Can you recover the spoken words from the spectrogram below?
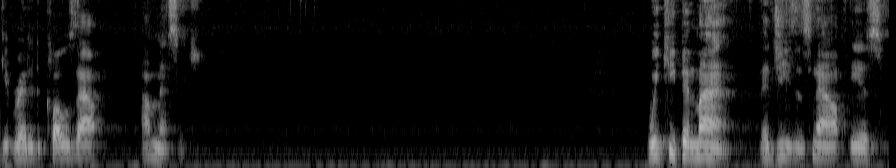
get ready to close out our message. We keep in mind that Jesus now is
